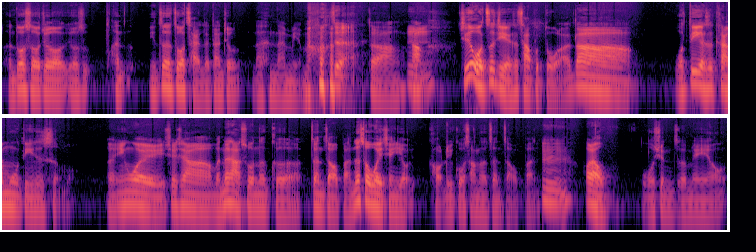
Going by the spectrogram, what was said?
很多时候就有时很你真的做踩雷，但就难很难免嘛。对啊，对啊，其实我自己也是差不多了。那我第一个是看目的是什么，嗯，因为就像文娜塔说那个证照班，那时候我以前有考虑过上那个证照班，嗯，后来我我选择没有。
